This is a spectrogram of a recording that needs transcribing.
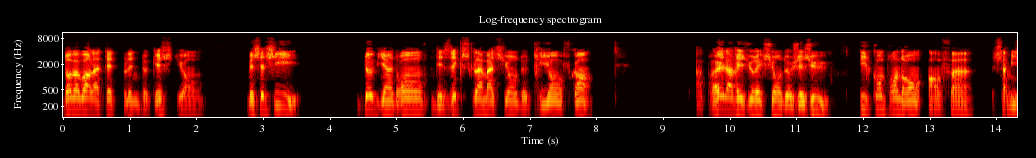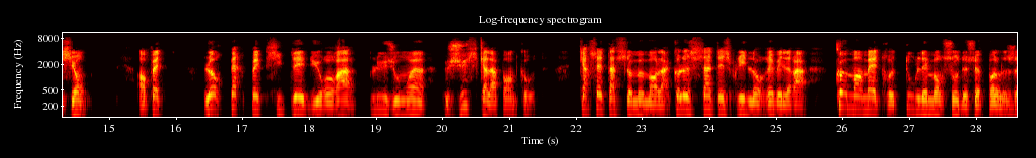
doivent avoir la tête pleine de questions. Mais celles-ci deviendront des exclamations de triomphe quand, Après la résurrection de Jésus, ils comprendront enfin sa mission. En fait, leur perplexité durera plus ou moins jusqu'à la Pentecôte, car c'est à ce moment-là que le Saint-Esprit leur révélera comment mettre tous les morceaux de ce pulse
